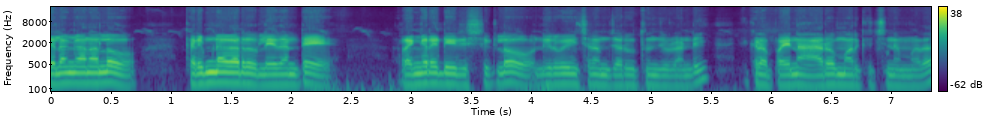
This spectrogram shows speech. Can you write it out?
తెలంగాణలో కరీంనగర్ లేదంటే రంగారెడ్డి డిస్టిక్లో నిర్వహించడం జరుగుతుంది చూడండి. ఇక్కడ పైన ఆరో మార్క్ ఇచ్చినాం కదా.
